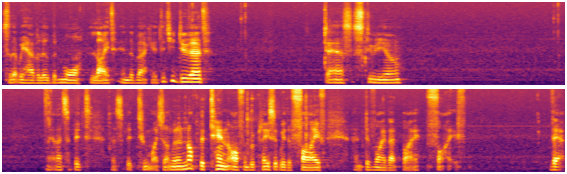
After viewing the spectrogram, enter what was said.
so that we have a little bit more light in the back here. Did you do that? DAZ Studio. Yeah, that's a bit that's a bit too much. So I'm going to knock the 10 off and replace it with a 5 and divide that by 5. There.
